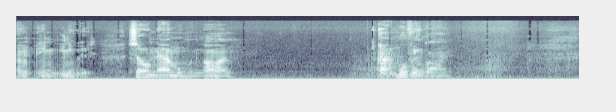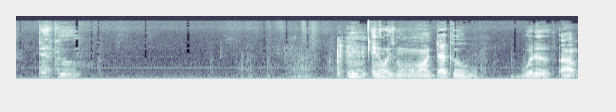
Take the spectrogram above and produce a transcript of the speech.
um, anyways, so now moving on. Uh, moving on. Deku. anyways, moving on. Deku would have um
